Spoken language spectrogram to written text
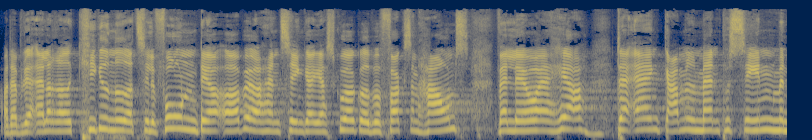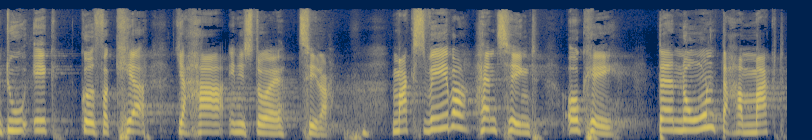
Og der bliver allerede kigget ned af telefonen deroppe, og han tænker, jeg skulle have gået på Fox and Hounds. Hvad laver jeg her? Der er en gammel mand på scenen, men du er ikke gået forkert. Jeg har en historie til dig. Max Weber, han tænkte, okay, der er nogen, der har magt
